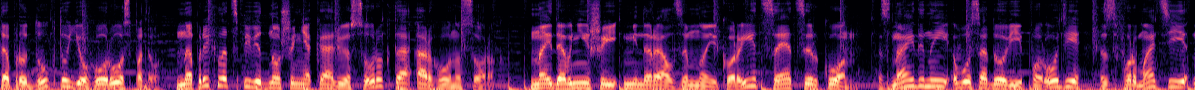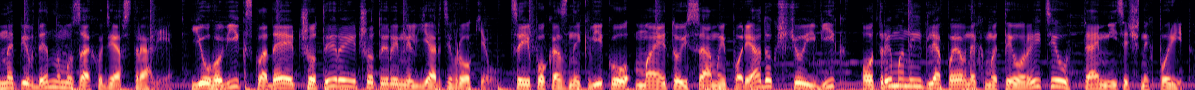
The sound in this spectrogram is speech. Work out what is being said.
та продукту його розпаду, наприклад, співвідношення калію 40 та аргону 40. Найдавніший мінерал земної кори це циркон, знайдений в осадовій породі з формації на південному заході Австралії. Його вік складає 4,4 мільярдів років. Цей показник віку має той самий порядок, що й вік, отриманий для певних метеоритів та місячних порід.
